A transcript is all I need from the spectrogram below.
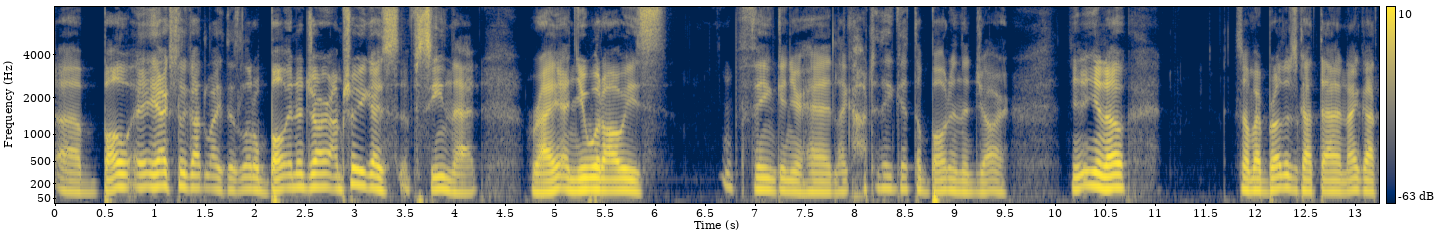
uh boat he actually got like this little boat in a jar. I'm sure you guys have seen that right? And you would always think in your head like how do they get the boat in the jar? You, you know? So my brother's got that and i got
